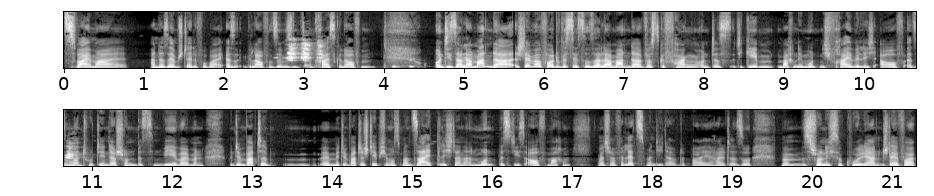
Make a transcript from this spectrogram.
zweimal an derselben Stelle vorbei, also gelaufen sind, wir sind im Kreis gelaufen. Und die Salamander, stell mal vor, du bist jetzt so Salamander, wirst gefangen und das, die geben, machen den Mund nicht freiwillig auf. Also man tut denen da schon ein bisschen weh, weil man mit dem Watte, äh, mit dem Wattestäbchen muss man seitlich dann an den Mund, bis die es aufmachen. Manchmal verletzt man die da dabei halt. Also man, ist schon nicht so cool, ja. Stell dir vor,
